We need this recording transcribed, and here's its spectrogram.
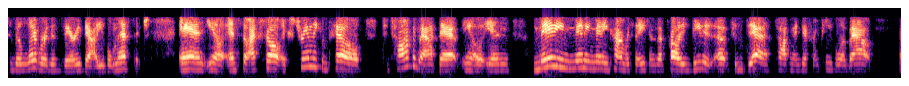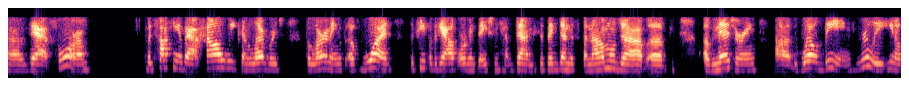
to deliver this very valuable message? And you know, and so I felt extremely compelled to talk about that, you know, in many, many, many conversations. I've probably beat it up to death talking to different people about uh, that forum, but talking about how we can leverage the learnings of what the people of the Gallup organization have done because they've done this phenomenal job of of measuring uh, well-being, really, you know,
